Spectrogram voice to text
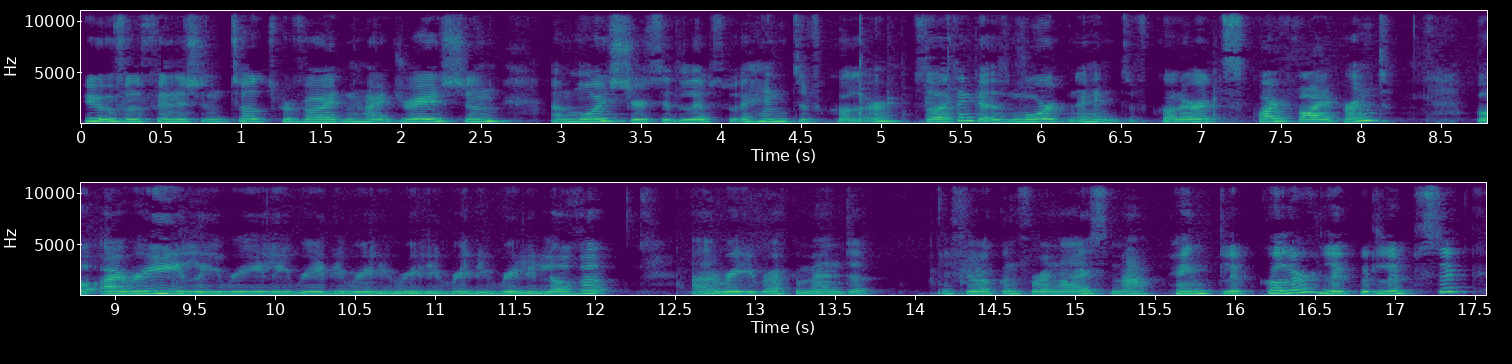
Beautiful finish and touch, providing hydration and moisture to the lips with a hint of colour. So I think it has more than a hint of colour. It's quite vibrant, but I really, really, really, really, really, really, really love it. And I really recommend it. If you're looking for a nice matte pink lip colour, liquid lipstick,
